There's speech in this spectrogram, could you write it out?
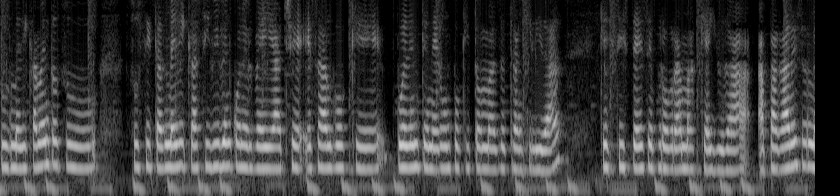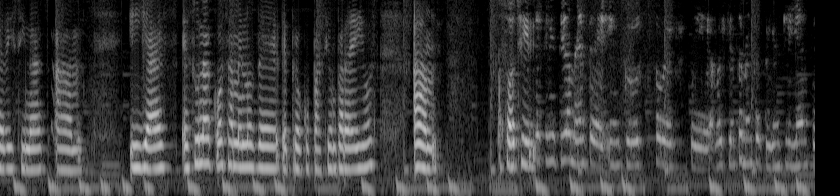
sus medicamentos, sus citas médicas, si viven con el VIH, es algo que pueden tener un poquito más de tranquilidad, que existe ese programa que ayuda a pagar esas medicinas y ya es, es una cosa menos de, preocupación para ellos. Um, Definitivamente, incluso este, recientemente tuve un cliente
